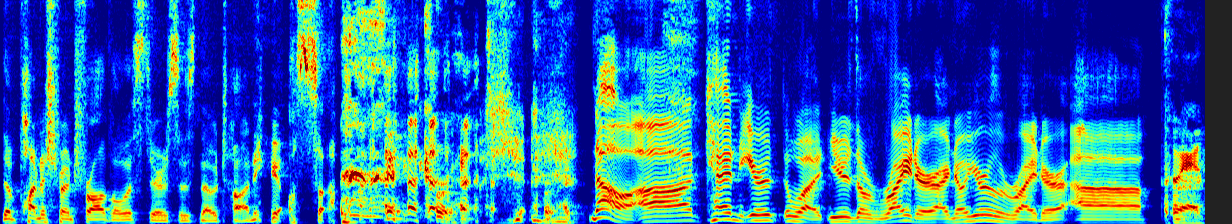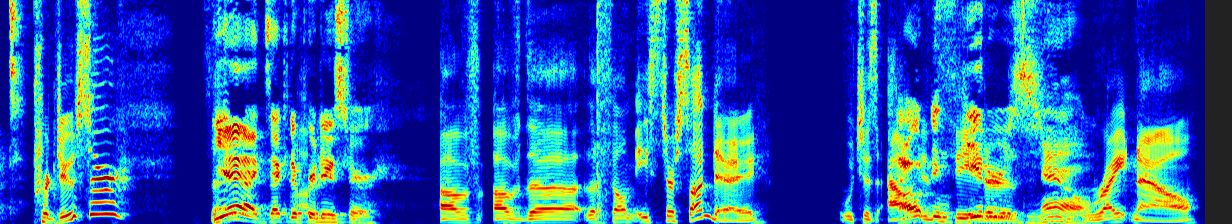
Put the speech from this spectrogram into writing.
the punishment for all the listeners is no Tawny also. correct. Correct. no, uh, Ken, you're what? You're the writer. I know you're the writer. Uh, Correct. producer Yeah, executive producer. of of the the film Easter Sunday, which is out, Out in, in theaters, theaters now. right now.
